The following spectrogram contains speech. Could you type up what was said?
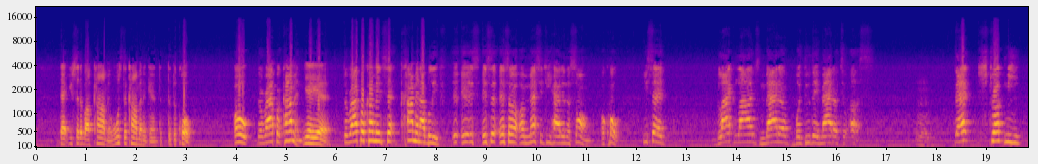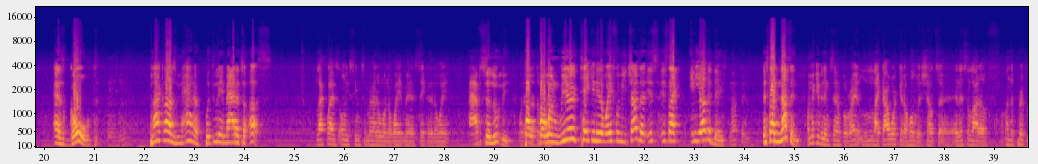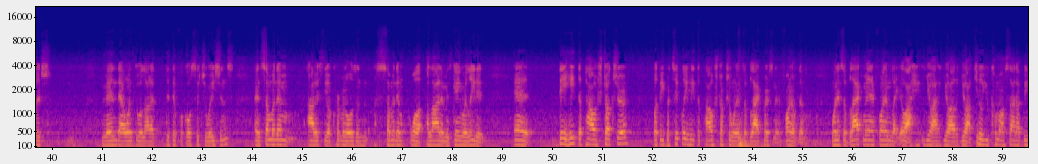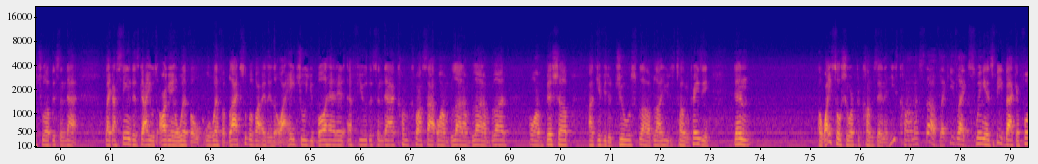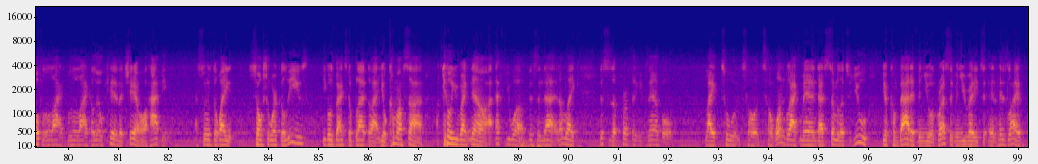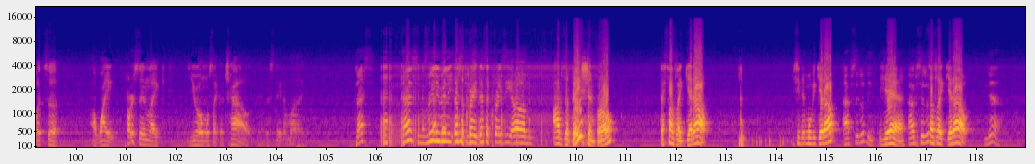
that you said about Common. What was the comment again? The, the, the quote. Oh, the rapper Common. Yeah, yeah. The rapper Common said, Common, I believe. It- it's it's a it's a, a message he had in a song, a quote. He said, "Black lives matter, but do they matter to us?" Mm. That struck me as gold. Mhm. Black lives matter, but do they matter to us? Black lives only seem to matter when the white man is taking it away. Absolutely. When But, but when we're taking it away from each other, it's it's like any other day. Nothing. It's like nothing. I'm gonna give you an example, right? Like I work in a homeless shelter, and it's a lot of underprivileged men that went through a lot of the difficult situations, and some of them obviously are criminals, and some of them, well, a lot of them is gang related, and they hate the power structure, but they particularly hate the power structure when it's a black person in front of them. When it's a black man in front of them, like, oh, I, yo, I, yo, I, yo, I'll kill you, come outside, I'll beat you up, this and that. Like I seen this guy who was arguing with a with a black supervisor. Like, "Oh, I hate you, you bald headed, f you, this and that. Come come outside. Oh, I'm blood, I'm blood, I'm blood. Oh, I'm bishop. I'll give you the juice. Blah. blah. You just talking crazy. Then a white social worker comes in and he's calm as stuff. Like he's like swinging his feet back and forth like like a little kid in a chair, all happy. As soon as the white social worker leaves, he goes back to the black guy. Yo, come outside. I'll kill you right now. I f you up. This and that. And I'm like, this is a perfect example. Like to to to one black man that's similar to you, you're combative and you're aggressive and you're ready to end his life. But to a white person, like you're almost like a child in a state of mind. That's that's really really That's a crazy. That's a crazy um observation, bro. That sounds like Get Out. You seen the movie Get Out? absolutely Yeah. absolutely Sounds like Get Out. yeah.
